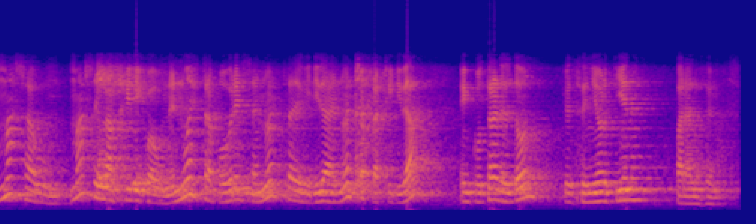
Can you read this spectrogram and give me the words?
más aún, más evangélico aún, en nuestra pobreza, en nuestra debilidad, en nuestra fragilidad, encontrar el don que el Señor tiene para los demás.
